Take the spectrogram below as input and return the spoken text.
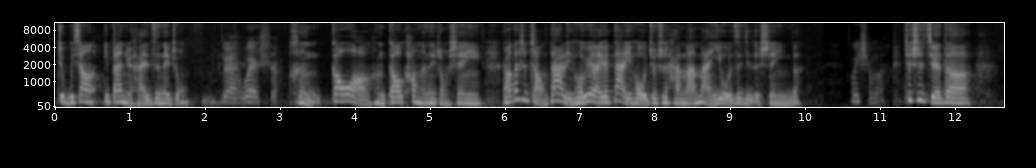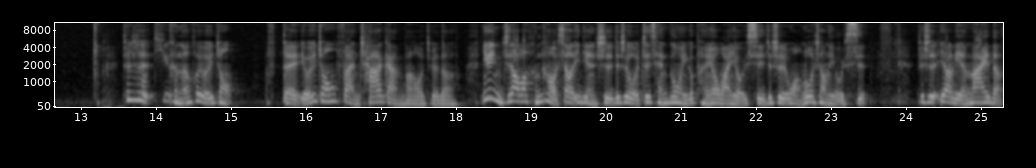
就不像一般女孩子那种。对我也是。很高昂、很高亢的那种声音。然后，但是长大了以后，越来越大以后，我就是还蛮满意我自己的声音的。为什么？就是觉得，就是可能会有一种。对，有一种反差感吧，我觉得，因为你知道吗？很搞笑的一点是，就是我之前跟我一个朋友玩游戏，就是网络上的游戏，就是要连麦的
